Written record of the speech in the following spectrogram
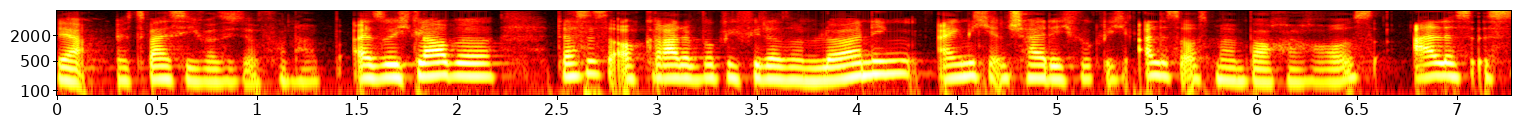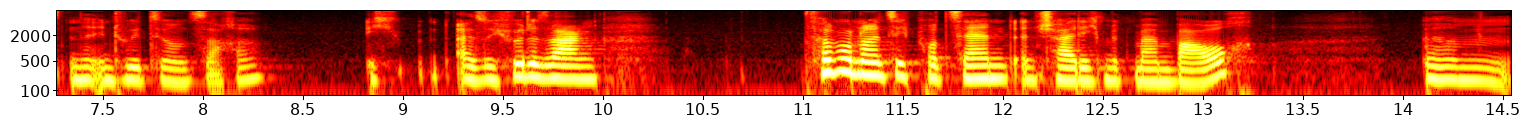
Ja, jetzt weiß ich, was ich davon habe. Also ich glaube, das ist auch gerade wirklich wieder so ein Learning. Eigentlich entscheide ich wirklich alles aus meinem Bauch heraus. Alles ist eine Intuitionssache. Ich, also ich würde sagen, 95 Prozent entscheide ich mit meinem Bauch ähm,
